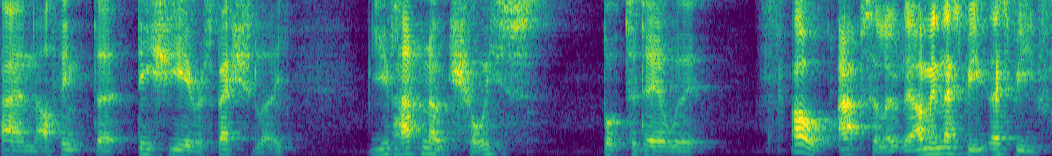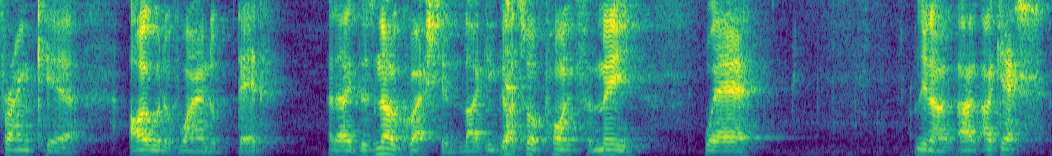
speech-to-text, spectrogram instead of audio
And I think that this year, especially, you've had no choice but to deal with it. Oh, absolutely. I mean, let's be let's be frank here. I would have wound up dead. Like, there's no question. Like, it got Yeah. to a point for me where, you know, I, I guess,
